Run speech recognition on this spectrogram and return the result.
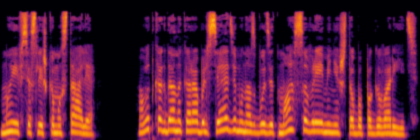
Мы все слишком устали. Вот когда на корабль сядем, у нас будет масса времени, чтобы поговорить.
